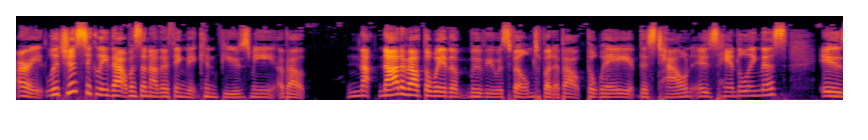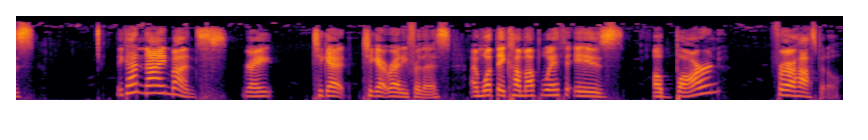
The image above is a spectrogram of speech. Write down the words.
all right. Logistically, that was another thing that confused me about not not about the way the movie was filmed, but about the way this town is handling this is they got nine months, right? To get to get ready for this. And what they come up with is a barn for a hospital.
